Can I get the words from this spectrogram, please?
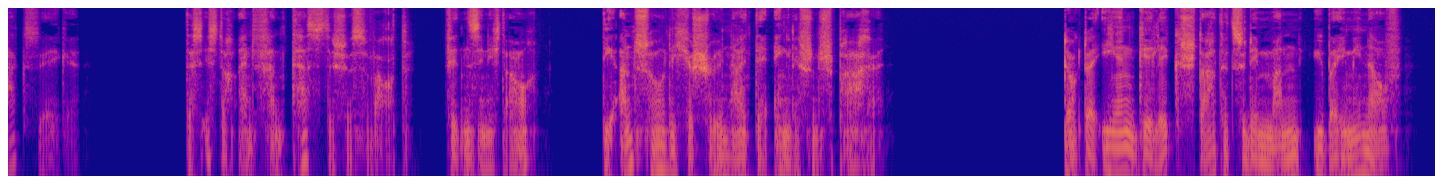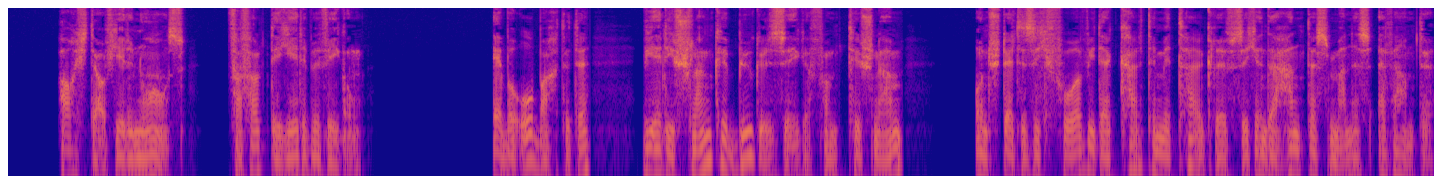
Hacksäge. Das ist doch ein fantastisches Wort, finden Sie nicht auch? Die anschauliche Schönheit der englischen Sprache. Dr. Ian Gillick starrte zu dem Mann über ihm hinauf, horchte auf jede Nuance, verfolgte jede Bewegung. Er beobachtete, wie er die schlanke Bügelsäge vom Tisch nahm und stellte sich vor, wie der kalte Metallgriff sich in der Hand des Mannes erwärmte.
